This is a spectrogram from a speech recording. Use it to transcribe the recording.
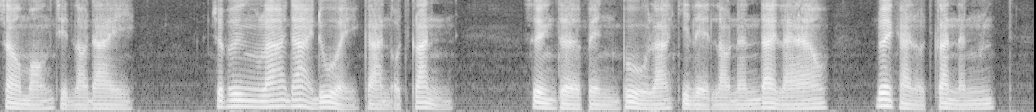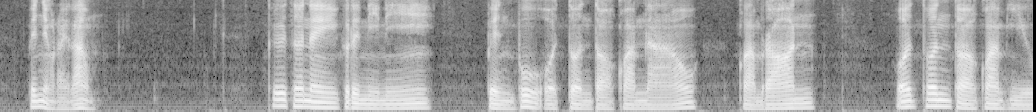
เศร้าหมองจิตเราใด จะพึงละได้ด้วยการอดกลั้น ซึ่งเธอเป็นผู้ละกิเลสเหล่านั้นได้แล้ว ด้วยการอดกลั้นนั้น เป็นอย่างไรเล่า คือเธอในกรณีนี้ เป็นผู้อดทนต่อความหนาว ความร้อน อดทนต่อความหิว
